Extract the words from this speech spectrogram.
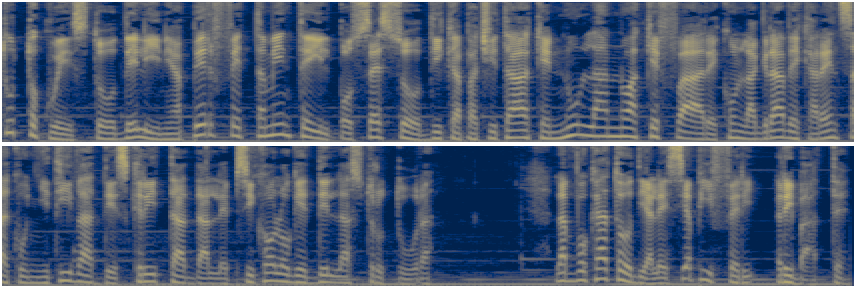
Tutto questo delinea perfettamente il possesso di capacità che nulla hanno a che fare con la grave carenza cognitiva descritta dalle psicologhe della struttura. L'avvocato di Alessia Pifferi ribatte.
